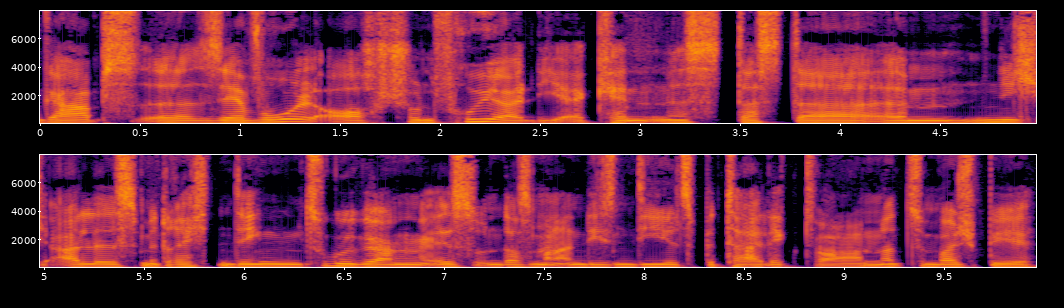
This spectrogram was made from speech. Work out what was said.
gab es äh, sehr wohl auch schon früher die Erkenntnis, dass da ähm, nicht alles mit rechten Dingen zugegangen ist und dass man an diesen Deals beteiligt war. Ne? Zum Beispiel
